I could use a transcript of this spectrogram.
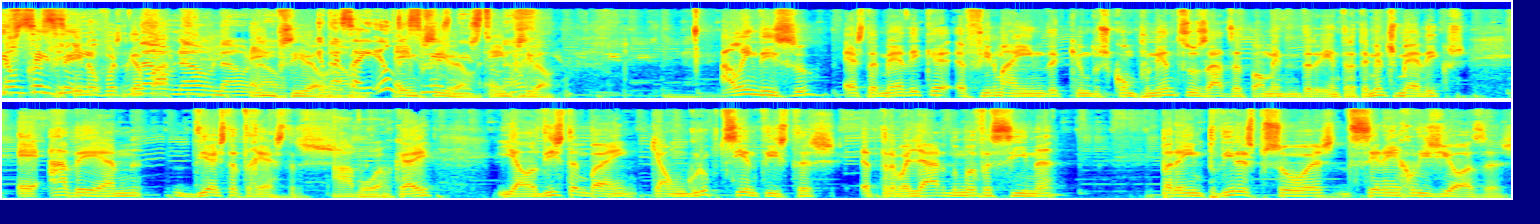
não consegui. E não foste capaz? Não, não, não. é impossível. Eu pensei, ele é impossível. isto, é impossível. Além disso, esta médica afirma ainda que um dos componentes usados atualmente em tratamentos médicos é ADN de extraterrestres. Ah, boa. Ok? E ela diz também que há um grupo de cientistas a trabalhar numa vacina para impedir as pessoas de serem religiosas.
